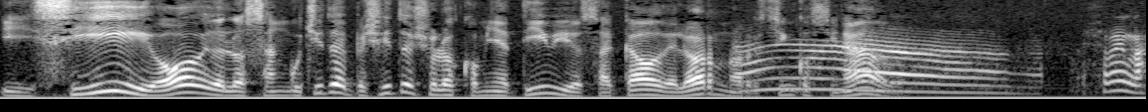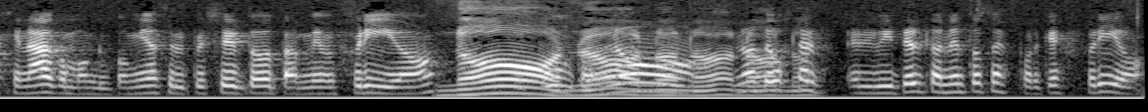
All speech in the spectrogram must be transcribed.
Y sí, obvio, los sanguchitos de pelleto yo los comía tibios, sacados del horno, recién cocinado. Yo me imaginaba como que comías el pelleto también frío. No, no, no, no, no. ¿No te gusta el, vitel toné entonces porque es frío?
